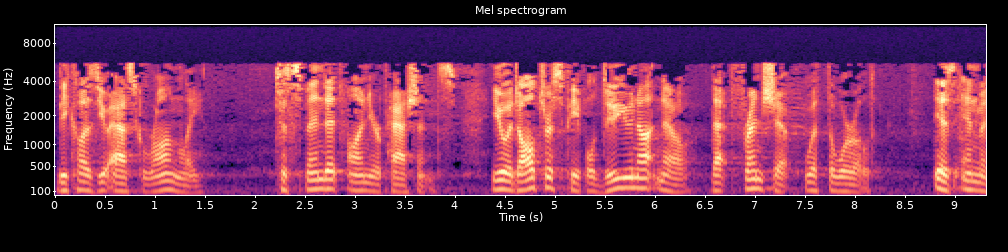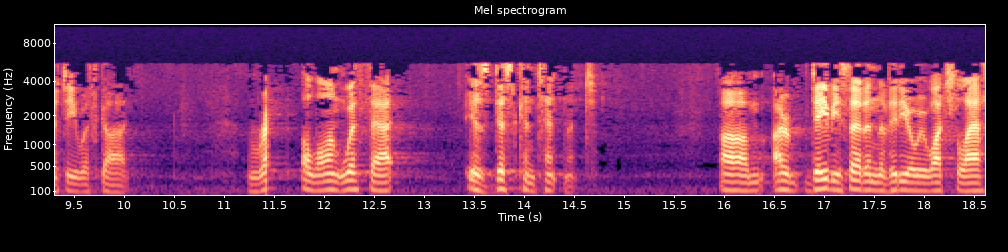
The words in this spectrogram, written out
because you ask wrongly to spend it on your passions. You adulterous people, do you not know that friendship with the world is enmity with God? Right along with that is discontentment. Um, our, Davey said in the video we watched last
